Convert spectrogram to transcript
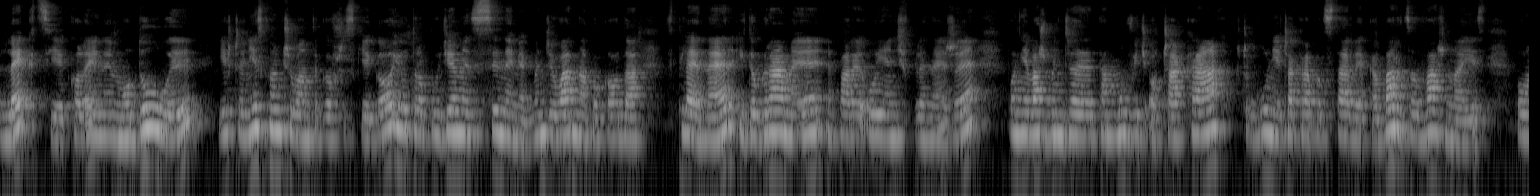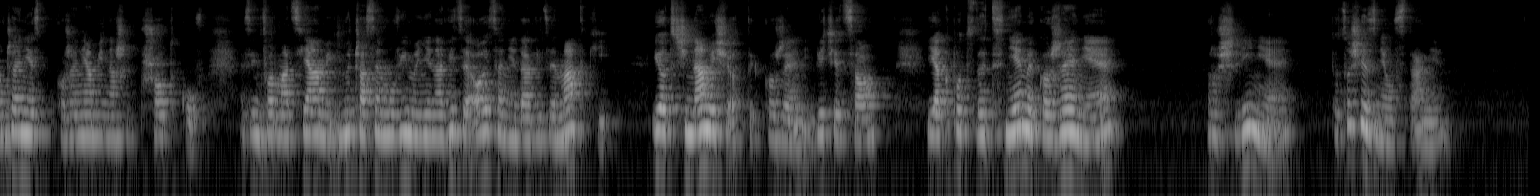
lekcje, kolejne moduły. Jeszcze nie skończyłam tego wszystkiego. Jutro pójdziemy z synem, jak będzie ładna pogoda, plener i dogramy parę ujęć w plenerze, ponieważ będzie tam mówić o czakrach, szczególnie czakra podstawy, jaka bardzo ważna jest, połączenie z korzeniami naszych przodków, z informacjami. My czasem mówimy nienawidzę ojca, nienawidzę matki i odcinamy się od tych korzeni. Wiecie co? Jak podetniemy korzenie roślinie, to co się z nią stanie?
